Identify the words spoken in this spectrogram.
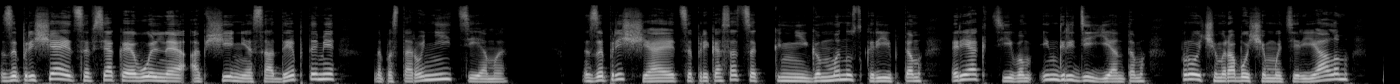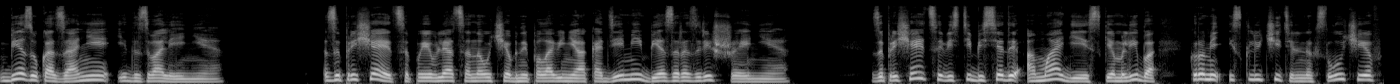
Запрещается всякое вольное общение с адептами на посторонние темы. Запрещается прикасаться к книгам, манускриптам, реактивам, ингредиентам, прочим рабочим материалам без указания и дозволения. Запрещается появляться на учебной половине Академии без разрешения запрещается вести беседы о магии с кем-либо, кроме исключительных случаев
